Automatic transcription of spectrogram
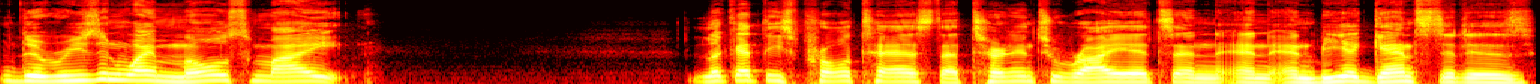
the reason why most might look at these protests that turn into riots and and and be against it is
